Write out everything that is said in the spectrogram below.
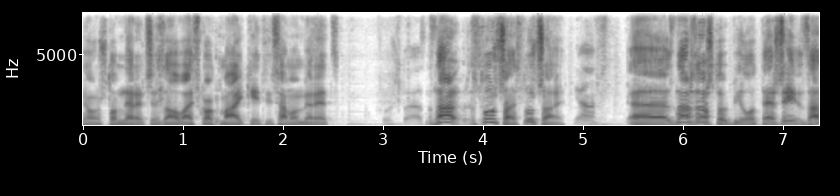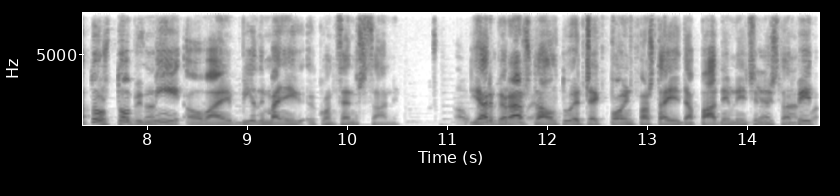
Jo, što mi ne reče za ovaj skok majke, ti samo mi reci. Znaš, slušaj, slušaj. Ja? E, znaš zašto bi bilo teže? Zato što bi mi ovaj, bili manje koncentrisani. Jer bi računal, tu je checkpoint, pa šta je da padnem, neće ništa biti.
